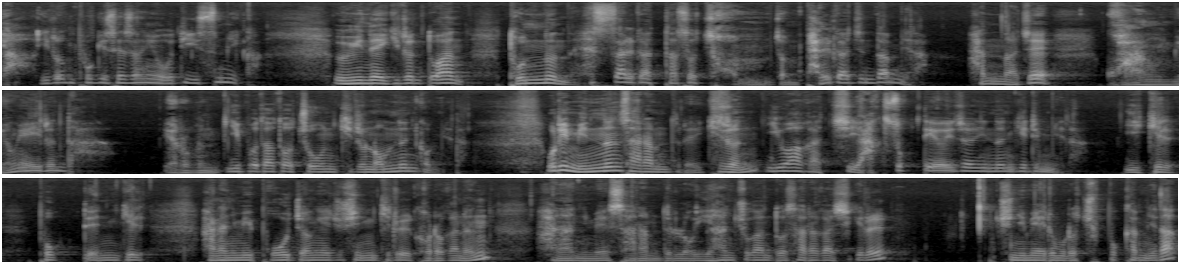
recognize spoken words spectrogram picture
야, 이런 복이 세상에 어디 있습니까? 의인의 길은 또한 돋는 햇살 같아서 점점 밝아진답니다. 한낮에 광명에 이른다. 여러분, 이보다 더 좋은 길은 없는 겁니다. 우리 믿는 사람들의 길은 이와 같이 약속되어져 있는 길입니다. 이 길, 복된 길, 하나님이 보정해 주신 길을 걸어가는 하나님의 사람들로 이 한 주간도 살아가시기를 주님의 이름으로 축복합니다.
